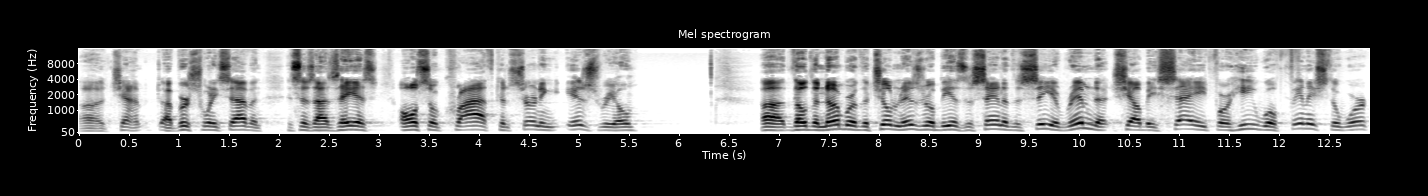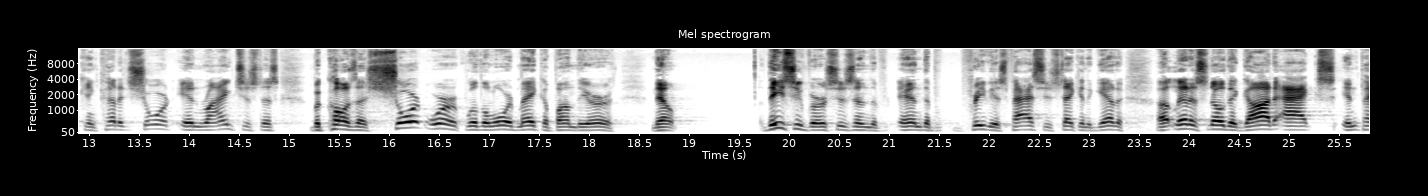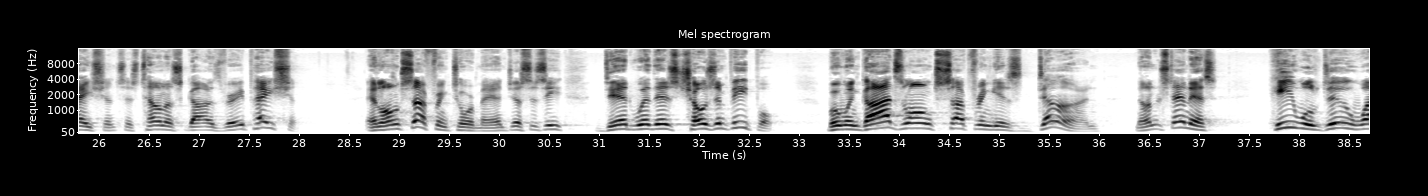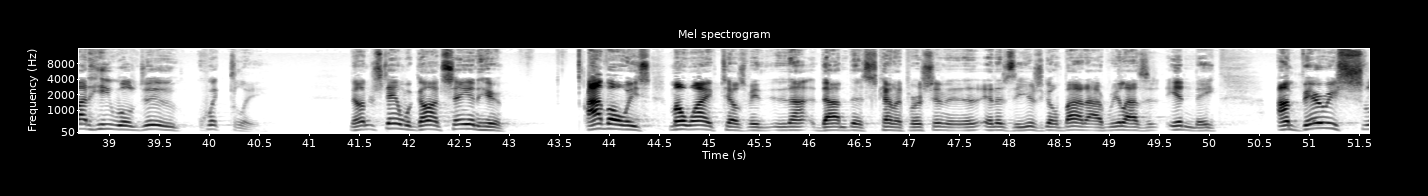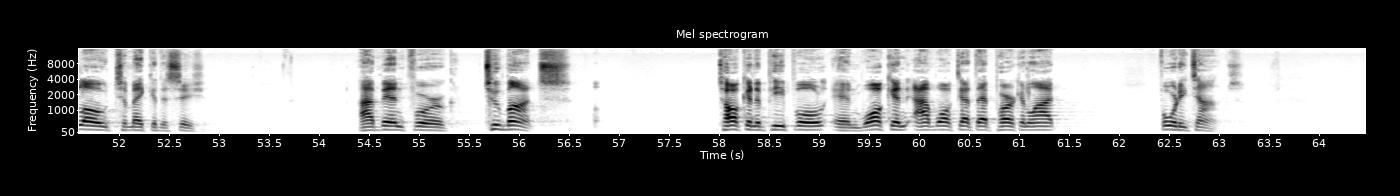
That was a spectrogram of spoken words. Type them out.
uh, chap, uh, verse 27. It says, Isaiah also crieth concerning Israel uh, though the number of the children of Israel be as the sand of the sea, a remnant shall be saved, for he will finish the work and cut it short in righteousness, because a short work will the Lord make upon the earth. Now, these two verses and the, and the previous passage taken together uh, let us know that God acts in patience, as telling us God is very patient and long suffering toward man, just as he did with his chosen people. But when God's long suffering is done, now, understand this. He will do what he will do quickly. Now, understand what God's saying here. I've always, my wife tells me that, I, am this kind of person, and as the years go by, I realize it in me. I'm very slow to make a decision. I've been for two months talking to people and walking. I've walked out that parking lot 40 times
